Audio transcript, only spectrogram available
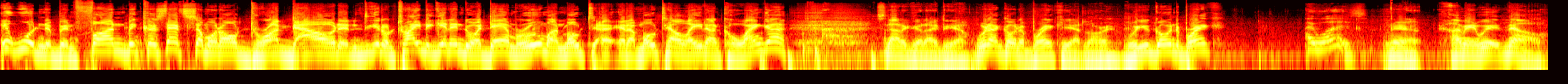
It wouldn't have been fun because that's someone all drugged out and you know trying to get into a damn room on mot- uh, at a Motel 8 on Cahuenga. It's not a good idea. We're not going to break yet, Lori. Were you going to break? I was. Yeah. I mean, we no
